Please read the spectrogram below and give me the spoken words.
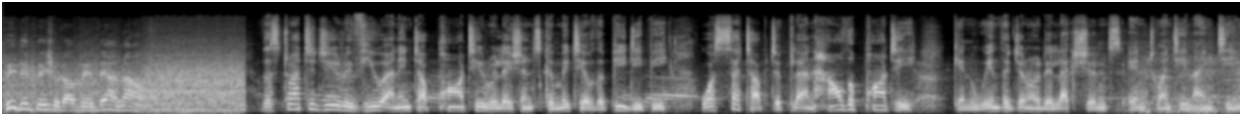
PDP should have been there now. The Strategy Review and Inter-Party Relations Committee of the PDP was set up to plan how the party can win the general elections in 2019.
